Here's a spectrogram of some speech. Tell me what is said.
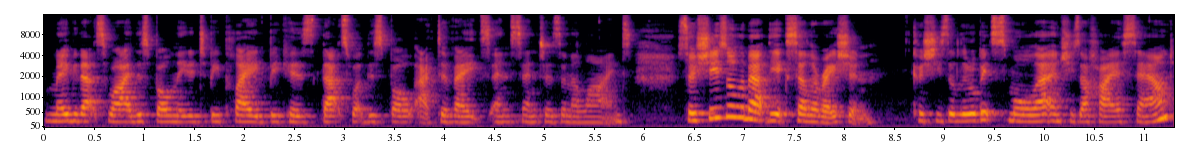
maybe that's why this bowl needed to be played because that's what this bowl activates and centers and aligns. So she's all about the acceleration because she's a little bit smaller and she's a higher sound.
